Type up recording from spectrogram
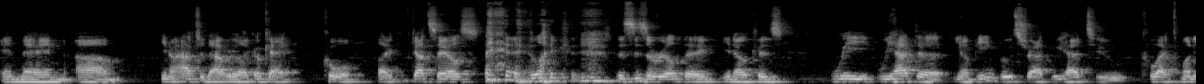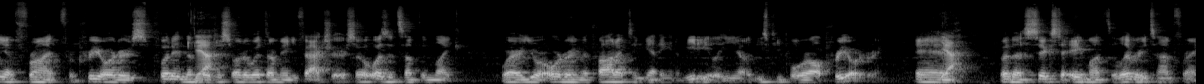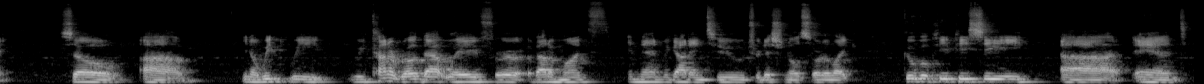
and then um, you know after that we were like, okay, cool. Like we've got sales. like this is a real thing, you know, because we we had to, you know, being bootstrapped, we had to collect money up front for pre-orders, put in the yeah. purchase order with our manufacturer. So it wasn't something like where you were ordering the product and getting it immediately. You know, these people were all pre-ordering. And yeah. with a six to eight month delivery time frame. So um, you know, we we we kind of rode that wave for about a month and then we got into traditional sort of like Google PPC, uh, and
